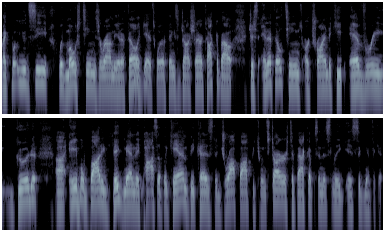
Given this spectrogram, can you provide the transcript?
like what you'd see with most teams around the NFL. Again, it's one of the things that John Schneider talked about. Just NFL teams are trying to keep every good, uh, able-bodied big man they possibly can because the drop off between starters to backups in this league is significant.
